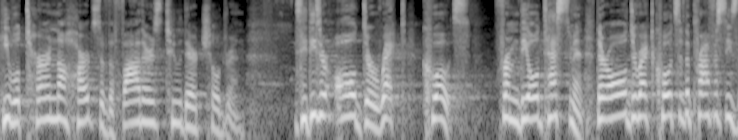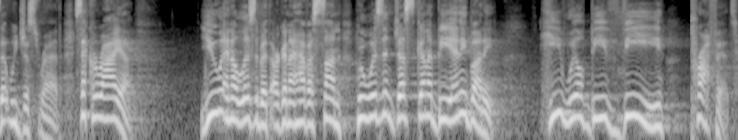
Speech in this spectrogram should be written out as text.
He will turn the hearts of the fathers to their children. See, these are all direct quotes from the Old Testament. They're all direct quotes of the prophecies that we just read. Zechariah, you and Elizabeth are going to have a son who isn't just going to be anybody, he will be the prophet,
